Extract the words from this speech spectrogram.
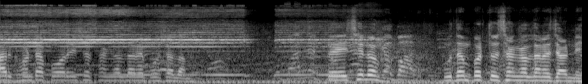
চার ঘণ্টা পর এসে সাঙ্গালদারে পৌঁছালাম। তো এই ছিল উদমপুর টু সাঙ্গালদানের জার্নি।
